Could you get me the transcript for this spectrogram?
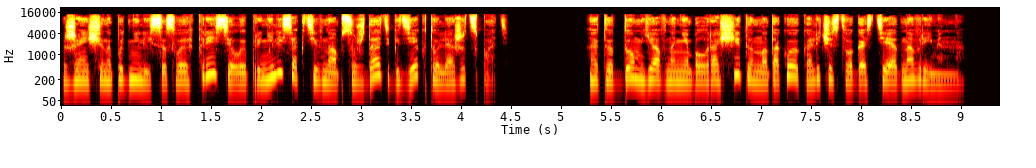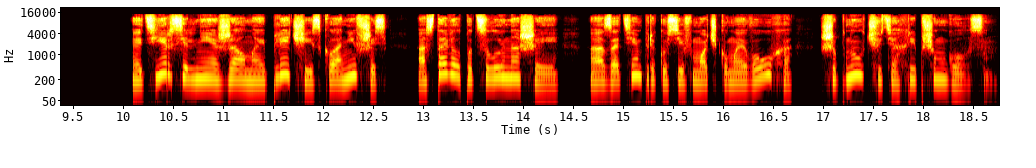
Женщины поднялись со своих кресел и принялись активно обсуждать, где кто ляжет спать. Этот дом явно не был рассчитан на такое количество гостей одновременно. Этьер сильнее сжал мои плечи и, склонившись, оставил поцелуй на шее, а затем, прикусив мочку моего уха, шепнул чуть охрипшим голосом.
